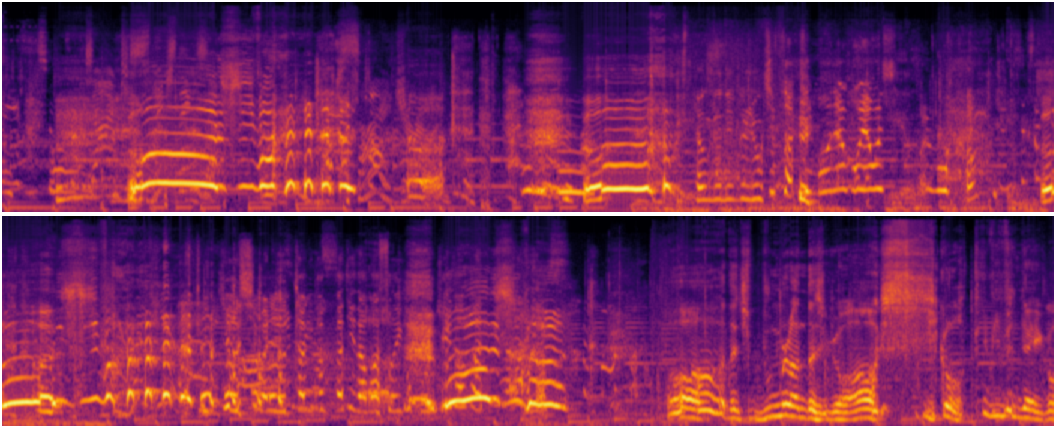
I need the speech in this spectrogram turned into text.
switch things up. 아, Side 씨발. 형님들 64킬 뭐냐고요 씨발 뭐 아, 씨발. 드디어 씨발 연장전까지 남았어 이거 킬 아, 씨발. 와, 나 지금 눈물 난다 지금. 아, 씨, 이거 어떻게 비볐냐 이거.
